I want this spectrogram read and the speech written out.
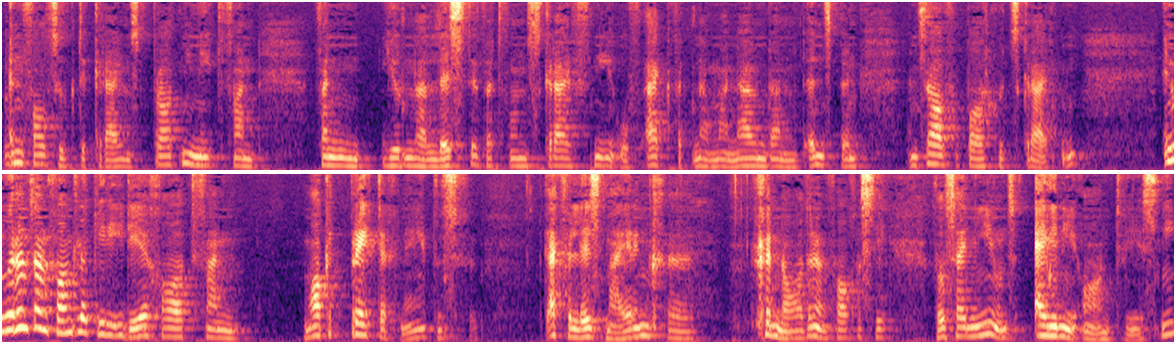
invalshoek te kry. Ons praat nie net van van joernaliste wat vir ons skryf nie of ek wat nou maar nou en dan moet inspring en self 'n paar goed skryf nie. En oor ons aanvanklik hierdie idee gehad van maak dit prettig nê? Nee? ons ek vir Liz Meyering ge, genader en vir gesê wil sy nie ons nie aand wees nie.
